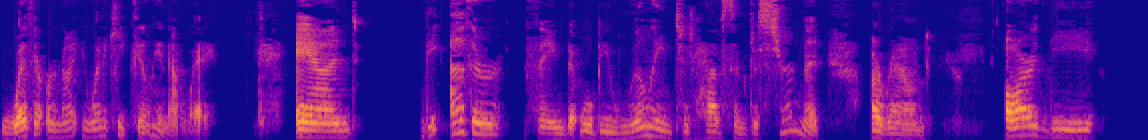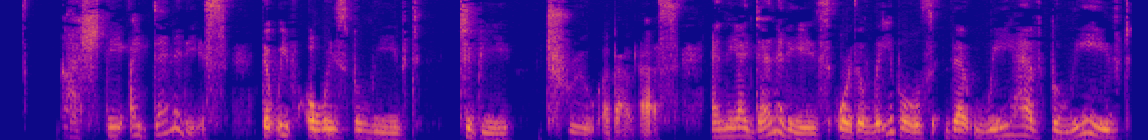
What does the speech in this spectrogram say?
whether or not you want to keep feeling that way. And the other thing that we'll be willing to have some discernment around are the, gosh, the identities that we've always believed to be true about us and the identities or the labels that we have believed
